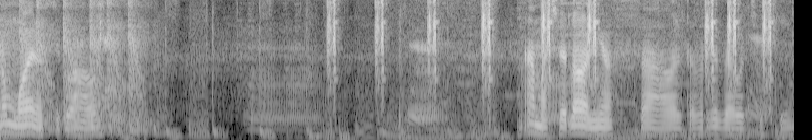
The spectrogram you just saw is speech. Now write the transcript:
Non muoiono sti qua, oh. Ah, ma ce l'ho il mio assault, perché avevo il cecchino?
